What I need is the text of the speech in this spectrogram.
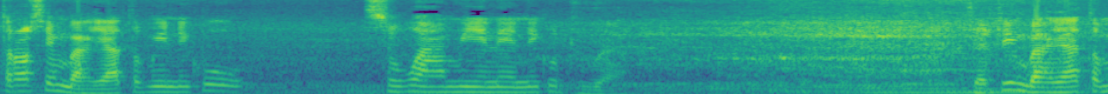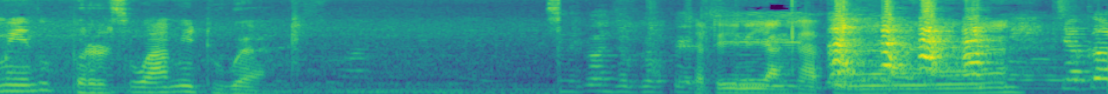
terus Mbah Yatem ini ku suami ini ku dua. Jadi Mbah Yatem itu bersuami dua. Jadi ini yang satunya. Joko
